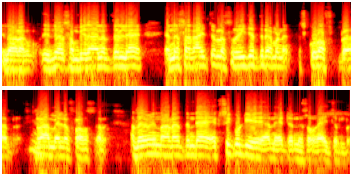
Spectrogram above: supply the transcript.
നാടകം ഇതിന്റെ സംവിധാനത്തിലെ എന്നെ സഹായിച്ചുള്ള ശ്രീജിത്ത് രമണൻ സ്കൂൾ ഓഫ് ഡ്രാമയിലെ പ്രൊഫസർ അദ്ദേഹം ഈ നാടകത്തിന്റെ എക്സിക്യൂട്ടീവ് ചെയ്യാനായിട്ട് എന്നെ സഹായിച്ചിട്ടുണ്ട്.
